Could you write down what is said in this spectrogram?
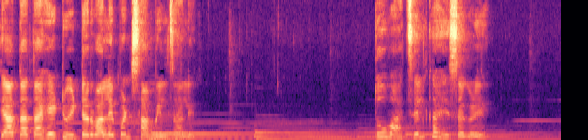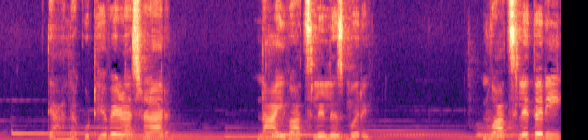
त्यात आता हे ट्विटरवाले पण सामील झाले तो वाचेल का हे सगळे? त्याला कुठे वेळ असणार? नाही वाचलेलेच बरे. वाचले तरी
